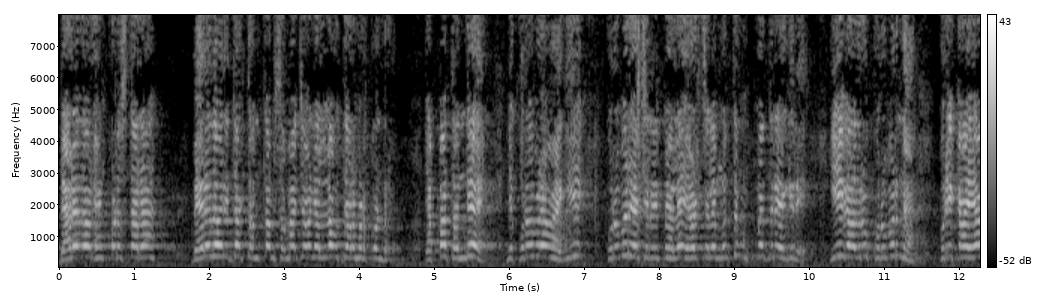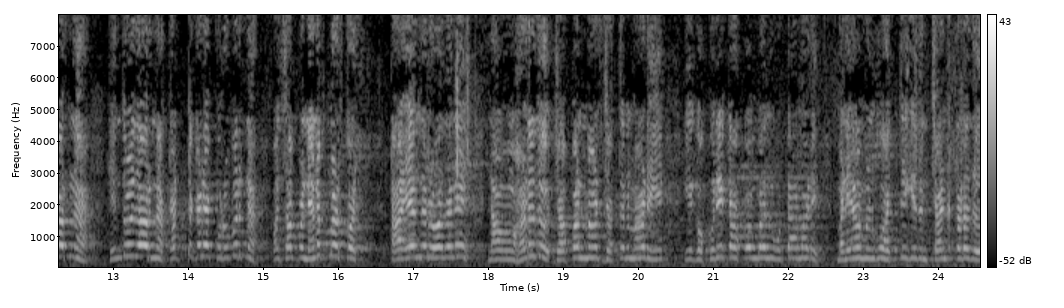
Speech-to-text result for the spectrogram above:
ಬೇರೆದವ್ರು ಹೆಂಗ್ ಕೊಡಿಸ್ತಾರ? ಬೇರೆದವ್ರು ಇದ್ದಾಗ ತಮ್ಮ ತಮ್ಮ ಸಮಾಜವನ್ನೆಲ್ಲ ಉದ್ಧಾರ ಮಾಡ್ಕೊಂಡ್ರು. ಯಪ್ಪ ತಂದೆ ನೀವು ಕುರುಬರವಾಗಿ, ಕುರುಬರ ಹೆಸರಿನ ಮೇಲೆ ಎರಡ್ ಸಲ ಮುಂತ ಮುಖ್ಯಮಂತ್ರಿ ಆಗಿರಿ. ಈಗಾದ್ರೂ ಕುರುಬರ್ನ ಕುರಿ ಕಾಯೋರ್ನ ಹಿಂದುಳಿದವ್ರನ್ನ ಕಟ್ಟ ಕಡೆ ಕುರುಬರ್ನ ಒಂದ್ ಸ್ವಲ್ಪ ನೆನಪು ಮಾಡ್ಕೊರಿ. ತಾಯಂದ್ರ ಹೋದನೆ ನಾವು ಹಡದು ಜಪನ್ ಮಾಡಿ, ಜತನ ಮಾಡಿ, ಈಗ ಕುರಿ ಕಾಕೊಂಡ್ಬಂದು ಊಟ ಮಾಡಿ, ಮನೆಯ ಮಣಗು ಹತ್ತಿಗೆ ಇದನ್ನ ಚಂಡ್ ಕಡದು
